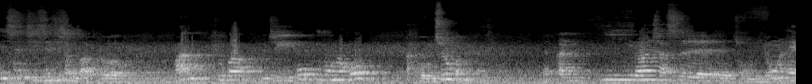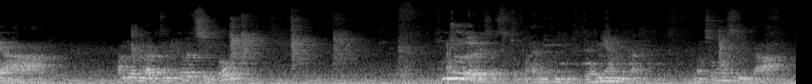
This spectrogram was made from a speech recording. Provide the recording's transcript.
1cm, 2cm 정도 앞으로만 큐가 움직이고 이동하고 딱 멈추는 겁니다. 약간 이런 샷을 좀 이용을 해야 방금 같은 클러치도 힘 조절에 있어서 좀 많이 용이합니다. 한번 쳐보겠습니다.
